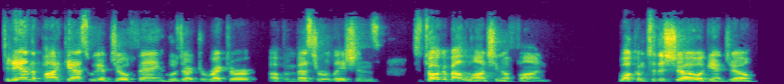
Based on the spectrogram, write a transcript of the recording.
Today on the podcast, we have Joe Fang, who's our Director of Investor Relations, to talk about launching a fund. Welcome to the show again, Joe.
